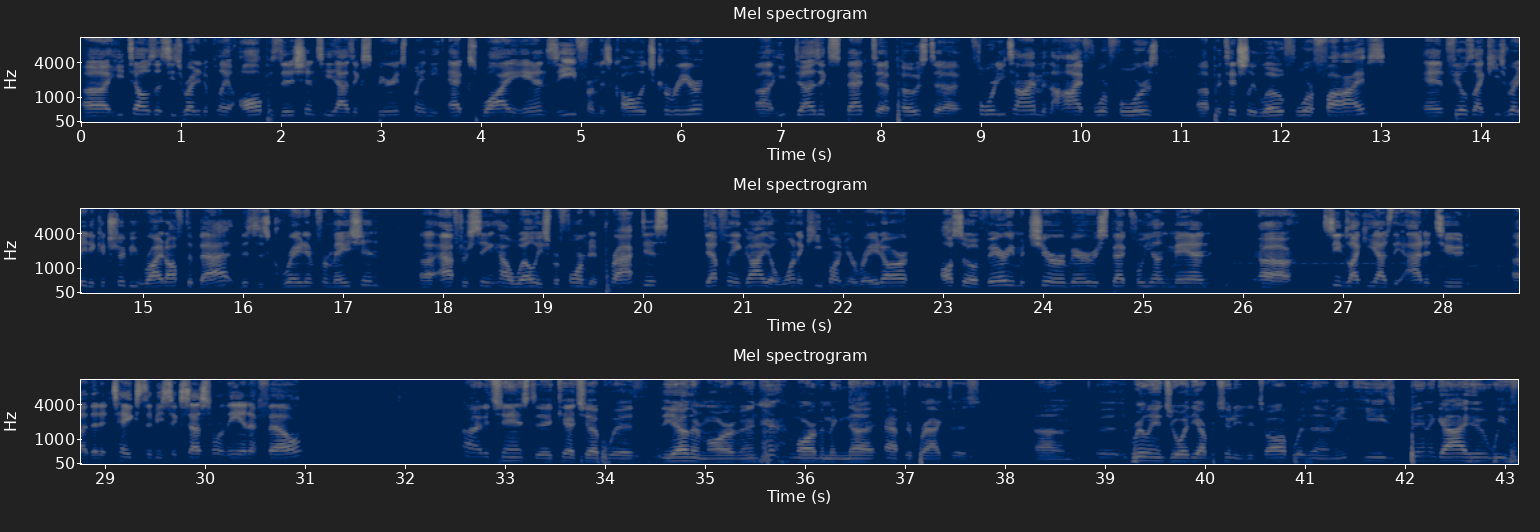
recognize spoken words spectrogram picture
Uh, he tells us he's ready to play all positions. He has experience playing the X, Y, and Z from his college career. Uh, he does expect to post a 40 time in the high four fours, uh, potentially low four fives, and feels like he's ready to contribute right off the bat. This is great information uh, after seeing how well he's performed in practice. Definitely a guy you'll want to keep on your radar. Also, a very mature, very respectful young man. Uh, seems like he has the attitude uh, that it takes to be successful in the NFL. I had a chance to catch up with the other Marvin, Marvin McNutt, after practice. Um, uh, really enjoyed the opportunity to talk with him. He, he's been a guy who we've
